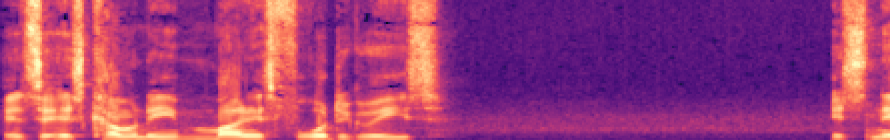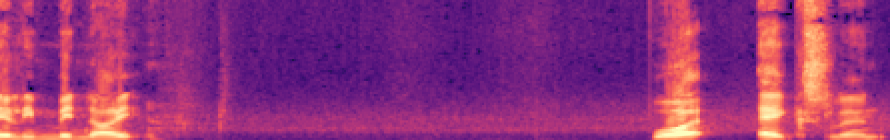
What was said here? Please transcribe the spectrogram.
It's, it's currently minus 4 degrees. It's nearly midnight. What excellent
